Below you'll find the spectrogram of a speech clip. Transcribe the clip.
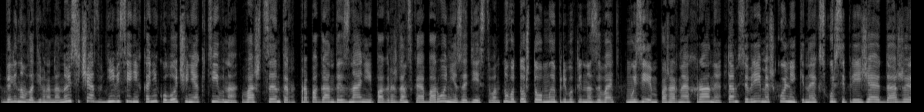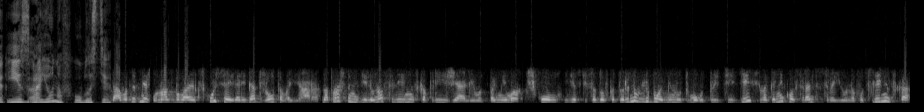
Галина Владимировна, ну и сейчас в дни весенних каникул очень активно ваш центр пропаганды и знаний по гражданской обороне задействован. Ну вот то, что мы привыкли называть музеем пожарной охраны, там все время школьники на экскурсии приезжают даже из районов области. Да, вот, например, у нас была экскурсия для ребят Желтого Яра. На прошлой неделе у нас с Ленинска приезжали, вот помимо школ и детских садов, которые, ну, в любую минуту могут прийти здесь, на каникулах стараемся с районов. Вот с Ленинска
